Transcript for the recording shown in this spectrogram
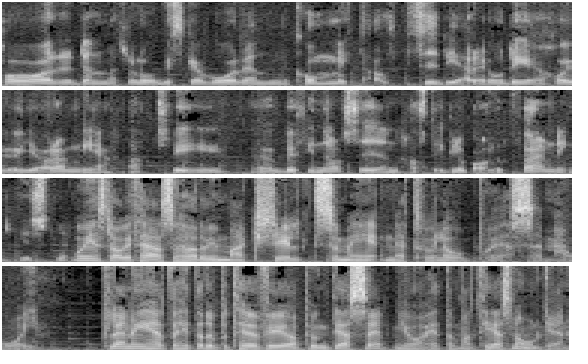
har den meteorologiska våren kommit allt tidigare och det har ju att göra med att vi eh, befinner oss i en hastig global uppvärmning just nu. Och i inslaget här så hörde vi Max Schildt som är meteorolog på SMHI. Fler nyheter hittar du på tv4.se. Jag heter Mattias Nordgren.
